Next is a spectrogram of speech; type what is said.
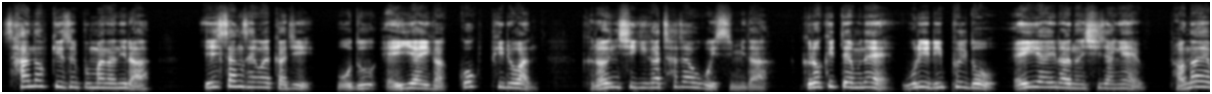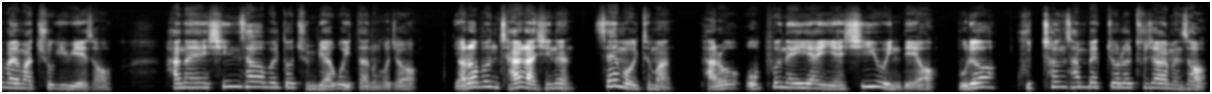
산업기술뿐만 아니라 일상생활까지 모두 AI가 꼭 필요한 그런 시기가 찾아오고 있습니다. 그렇기 때문에 우리 리플도 AI라는 시장에 변화에 발맞추기 위해서 하나의 신사업을 또 준비하고 있다는 거죠. 여러분 잘 아시는 샘 올트먼, 바로 오픈 AI의 CEO인데요. 무려 9,300조를 투자하면서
